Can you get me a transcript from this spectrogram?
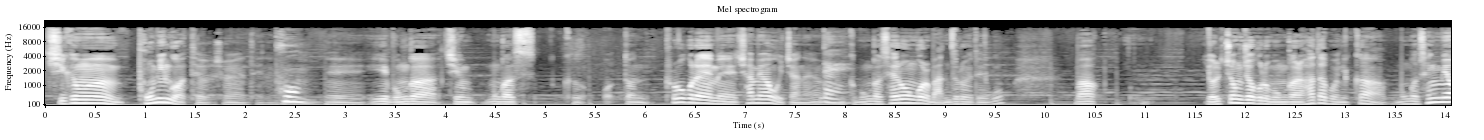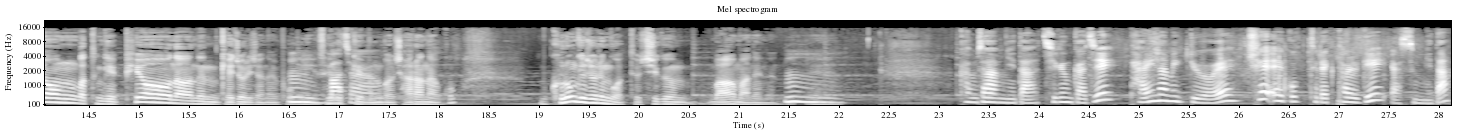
지금은 봄인 것 같아요 저희한테는. 봄. 네, 이게 뭔가 지금 뭔가 스- 그 어떤 프로그램에 참여하고 있잖아요. 네. 그러니까 뭔가 새로운 걸 만들어야 되고 막 열정적으로 뭔가를 하다 보니까 뭔가 생명 같은 게 피어나는 계절이잖아요. 봄이 음, 새롭게 맞아요. 뭔가 자라나고 뭐 그런 계절인 것 같아요. 지금 마음 안에는. 음. 감사합니다. 지금까지 다이나믹 듀오의 최애곡 트랙 털기였습니다.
